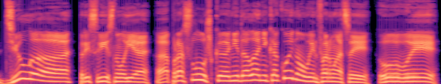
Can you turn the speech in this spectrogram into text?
«Дела!» – присвистнул я а прослушка не дала никакой новой информации? Увы,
